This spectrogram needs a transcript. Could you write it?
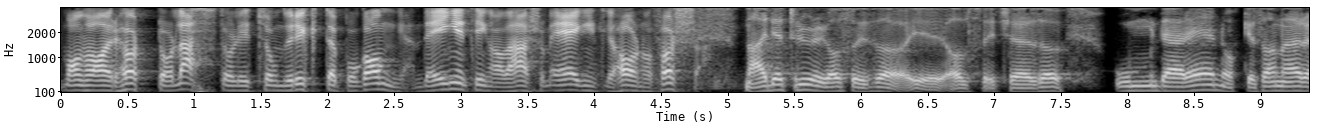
man har hørt og lest og litt sånn rykte på gangen. Det er ingenting av det her som egentlig har noe for seg. Nei, det tror jeg altså, altså ikke. Så om det er noe sånn her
